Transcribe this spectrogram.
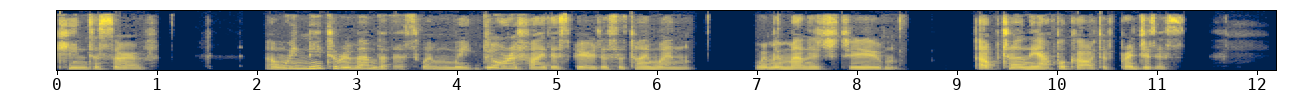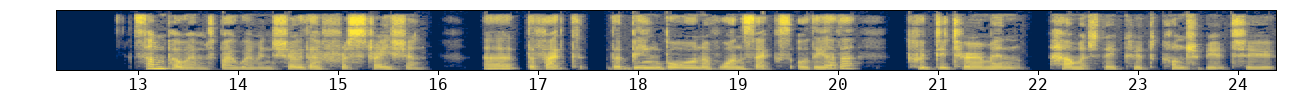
keen to serve. And we need to remember this when we glorify this period as a time when women managed to upturn the apple cart of prejudice. Some poems by women show their frustration, uh, the fact that being born of one sex or the other could determine how much they could contribute to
